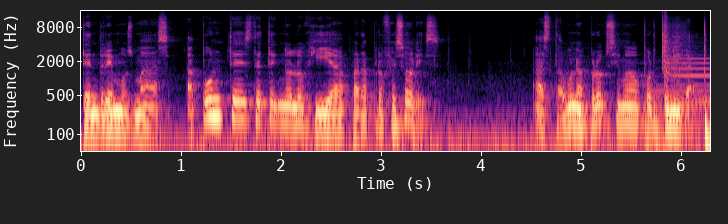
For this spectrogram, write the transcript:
tendremos más apuntes de tecnología para profesores. Hasta una próxima oportunidad.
